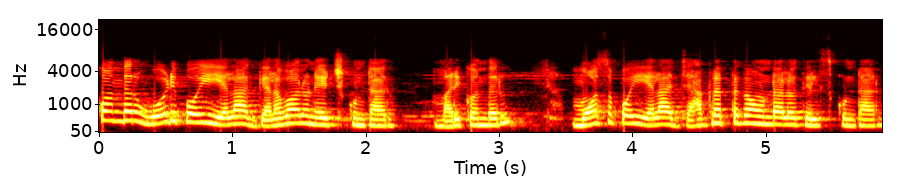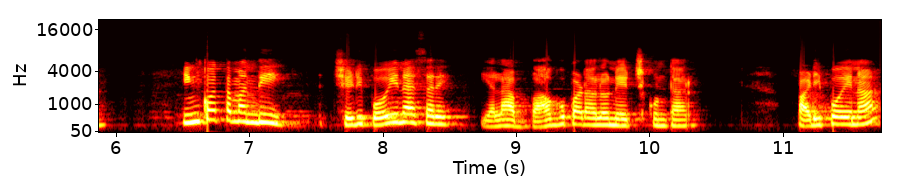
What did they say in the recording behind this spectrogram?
కొందరు ఓడిపోయి ఎలా గెలవాలో నేర్చుకుంటారు. మరికొందరు మోసపోయి ఎలా జాగ్రత్తగా ఉండాలో తెలుసుకుంటారు. ఇంకొంతమంది చెడిపోయినా సరే ఎలా బాగుపడాలో నేర్చుకుంటారు. పడిపోయినా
